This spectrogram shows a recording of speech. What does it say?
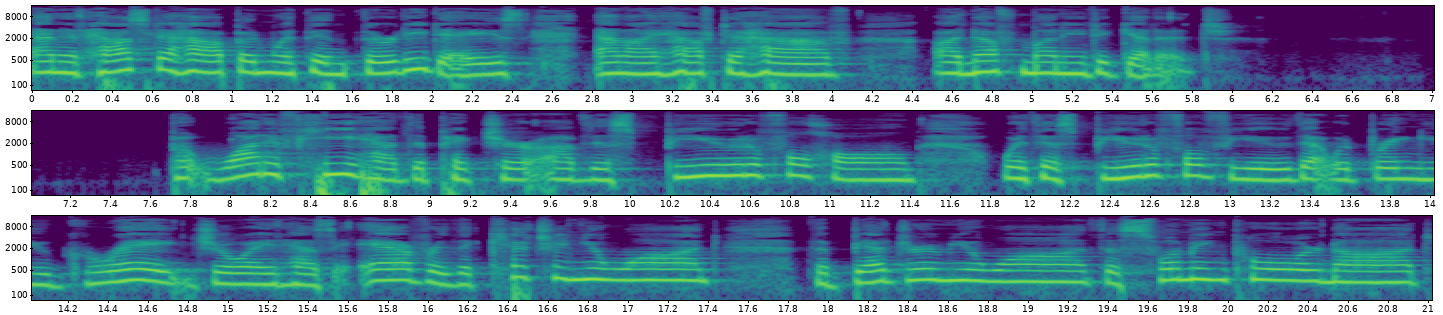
and it has to happen within 30 days and I have to have enough money to get it. But what if he had the picture of this beautiful home with this beautiful view that would bring you great joy? It has every, the kitchen you want, the bedroom you want, the swimming pool or not,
